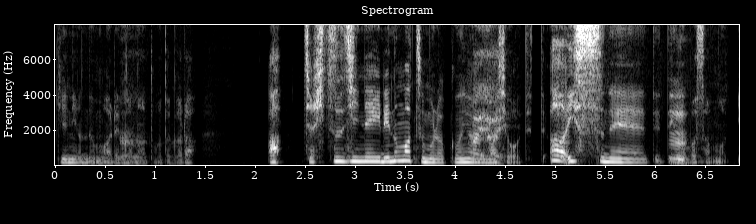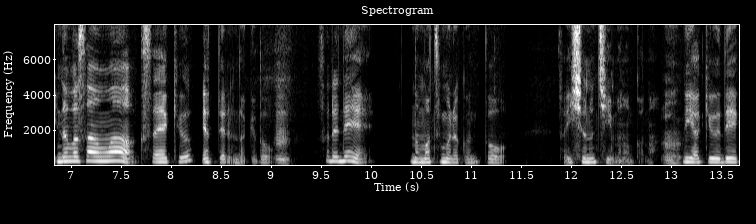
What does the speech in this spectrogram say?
芸人でもあれかなと思ったから、あじゃあ羊ね入りの松村くん呼びましょうって言って「あいいっすね」って言ってうん稲葉さんも、稲葉さんは草野球やってるんだけど、うんそれで松村くんと一緒のチームなんかな、うんで野球で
